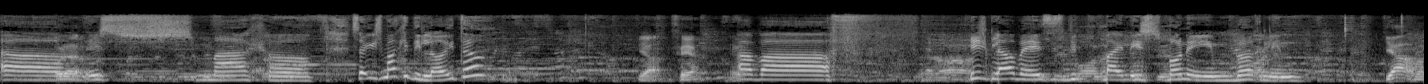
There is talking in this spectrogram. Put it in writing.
Oder Ähm, ich äh, so ich mag die Leute, ja, fair. Ja. aber ich glaube, es ist, weil ich wohne in Berlin. ja, aber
